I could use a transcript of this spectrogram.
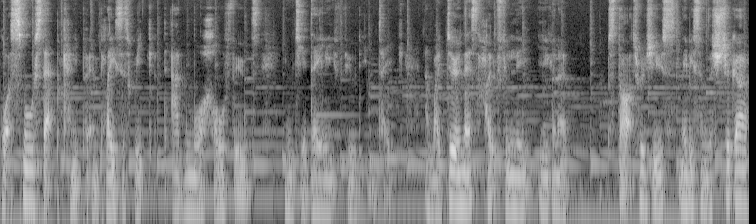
what small step can you put in place this week to add more whole foods into your daily food intake? And by doing this, hopefully, you're going to start to reduce maybe some of the sugar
